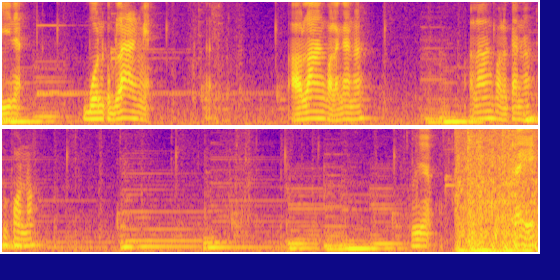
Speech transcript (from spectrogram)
ดีเนี่ยบนกับล่างเนี่ย เอาล่างก่อนแล้วกันนะเอาล่างก่อนแล้วกันนะทุกคนเนาะ เนี่ยใช่เอ๊ะ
